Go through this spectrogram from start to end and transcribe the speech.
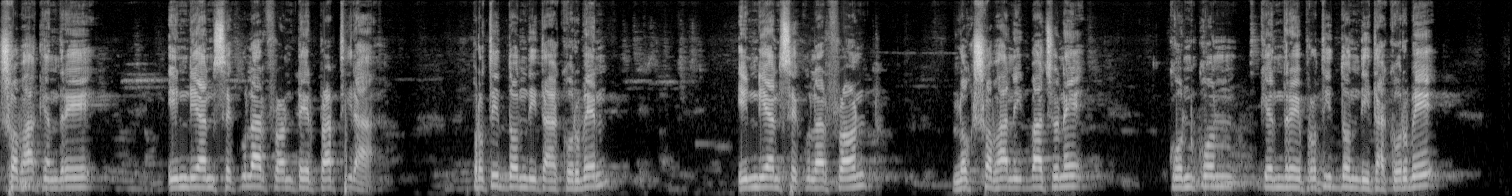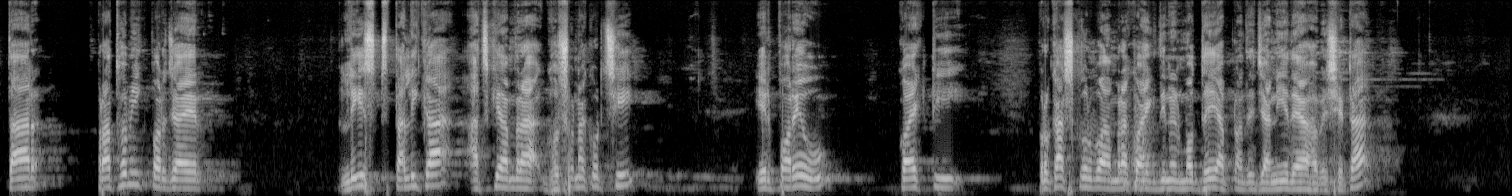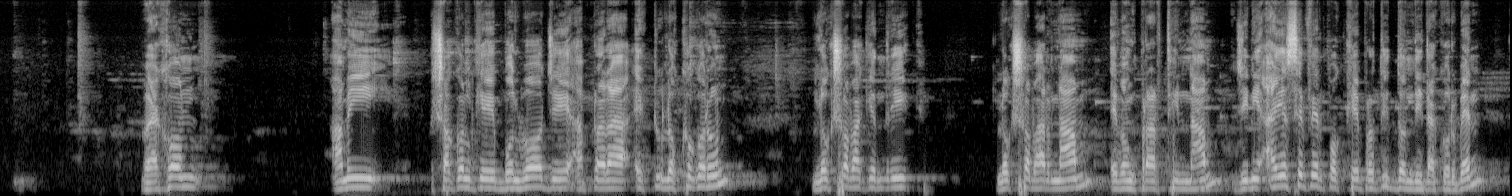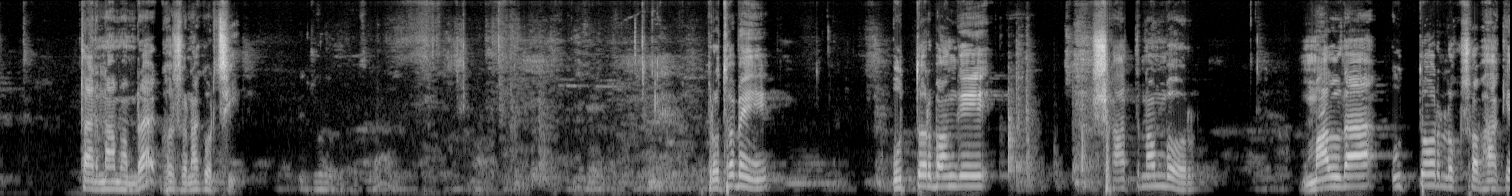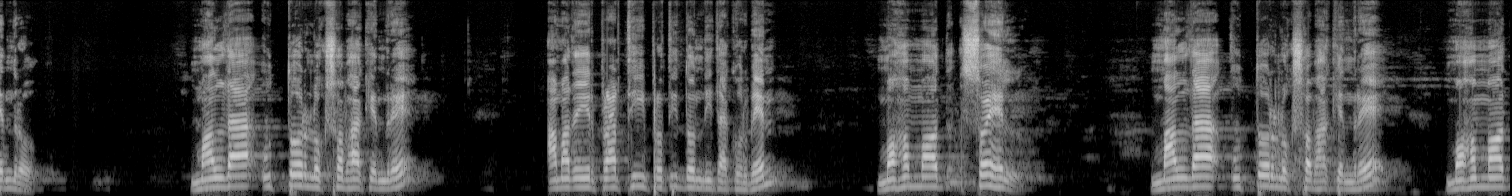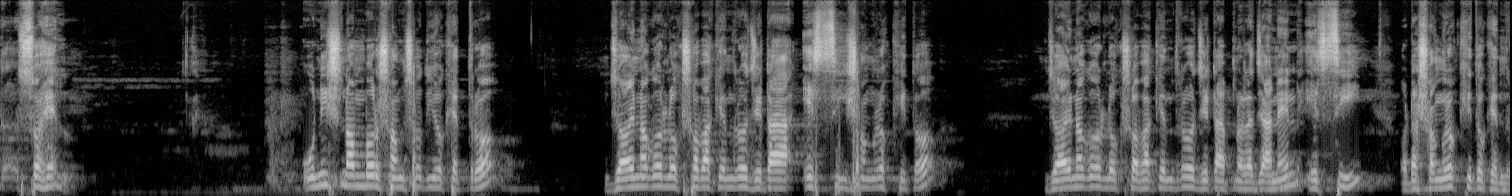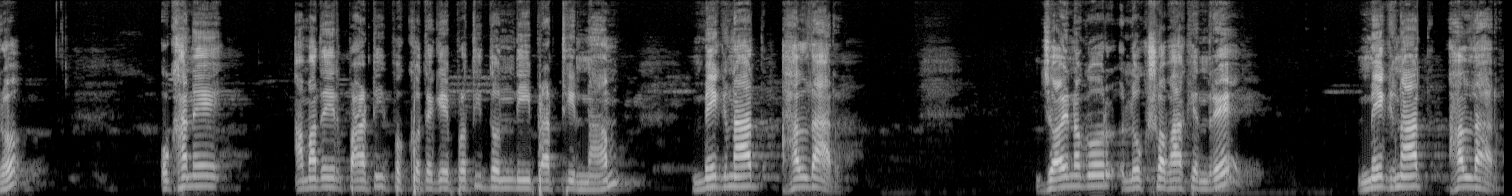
সভা কেন্দ্রে Indian secular ফ্রন্টের প্রার্থীরা প্রতিদ্বন্দ্বিতা করবেন। ইন্ডিয়ান সেকুলার ফ্রন্ট লোকসভা নির্বাচনে কোন কোন কেন্দ্রে প্রতিদ্বন্দ্বিতা করবে, তার প্রাথমিক পর্যায়ের লিস্ট তালিকা আজকে আমরা ঘোষণা করছি। এরপরেও কয়েকটি প্রকাশ করব, আমরা কয়েকদিনের মধ্যেই আপনাদের জানিয়ে দেওয়া হবে সেটা। এখন আমি সকলকে বলব যে আপনারা একটু লক্ষ্য করুন, লোকসভা কেন্দ্রিক লোকসভার নাম এবং প্রার্থীর নাম, যিনি আইএসএফের পক্ষে প্রতিদ্বন্দ্বিতা করবেন, তার নাম আমরা ঘোষণা করছি। প্রথমে উত্তরবঙ্গে সাত নম্বর মালদা উত্তর লোকসভা কেন্দ্র। মালদা উত্তর লোকসভা কেন্দ্রে আমাদের প্রার্থী প্রতিদ্বন্দ্বিতা করবেন মোহাম্মদ সোহেল। মালদা উত্তর লোকসভা কেন্দ্রে মোহাম্মদ সোহেল। উনিশ নম্বর সংসদীয় ক্ষেত্র, জয়নগর লোকসভা কেন্দ্র যেটা এসসি সংরক্ষিত। জয়নগর লোকসভা কেন্দ্র যেটা আপনারা জানেন এসসি ওটা সংরক্ষিত কেন্দ্র। ওখানে আমাদের পার্টির পক্ষ থেকে প্রতিদ্বন্দ্বী প্রার্থীর নাম মেঘনাদ হালদার। জয়নগর লোকসভা কেন্দ্রে মেঘনাদ হালদার।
